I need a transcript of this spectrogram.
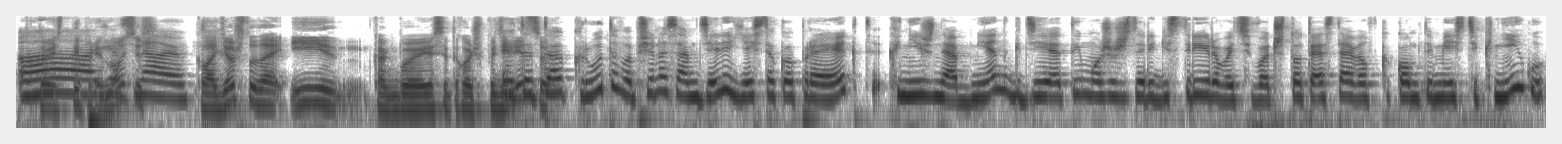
А, То есть ты приносишь, кладешь туда и как бы если ты хочешь поделиться. Это так круто. Вообще на самом деле есть такой проект книжный обмен, где ты можешь зарегистрировать вот что ты оставил в каком-то месте книгу,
